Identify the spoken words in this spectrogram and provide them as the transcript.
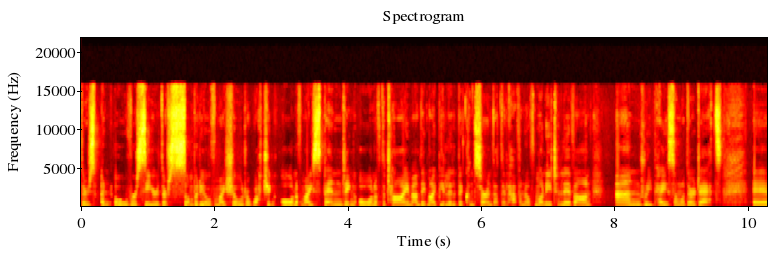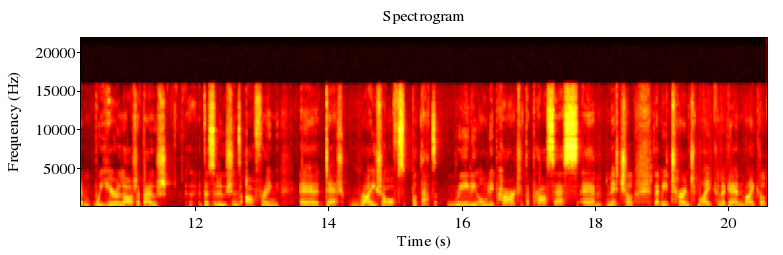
there's an overseer, there's somebody over my shoulder watching all of my spending all of the time, and they might be a little bit concerned that they'll have enough money to live on and repay some of their debts. Um, we hear a lot about the solutions offering uh, debt write offs, but that's really only part of the process, um, Mitchell. Let me turn to Michael again. Michael,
